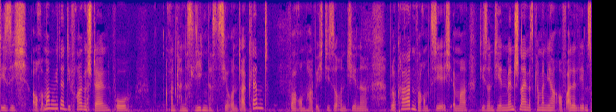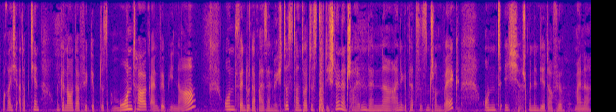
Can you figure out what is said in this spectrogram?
die sich auch immer mal wieder die Frage stellen, woran kann es liegen, dass es hier unterklemmt? Warum habe ich diese und jene Blockaden? Warum ziehe ich immer diese und jenen Menschen ein? Das kann man ja auf alle Lebensbereiche adaptieren. Und genau dafür gibt es am Montag ein Webinar. Und wenn du dabei sein möchtest, dann solltest du dich schnell entscheiden, denn äh, einige Plätze sind schon weg. Und ich spende dir dafür meine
